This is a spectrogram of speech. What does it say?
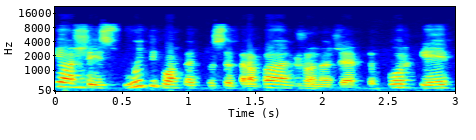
Eu achei isso muito importante para o seu trabalho, Joana Angélica, porque,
